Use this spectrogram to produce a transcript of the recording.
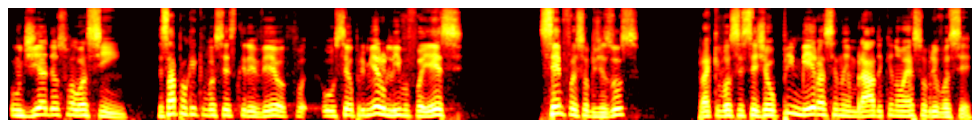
um dia Deus falou assim: Você sabe por que, que você escreveu? O seu primeiro livro foi esse? Sempre foi sobre Jesus? Para que você seja o primeiro a ser lembrado que não é sobre você.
